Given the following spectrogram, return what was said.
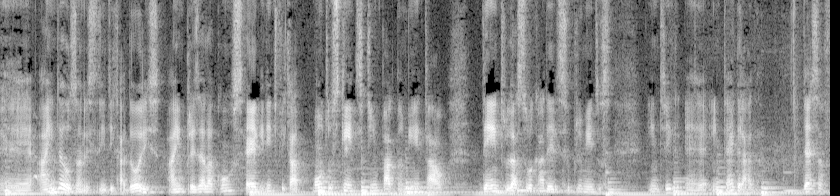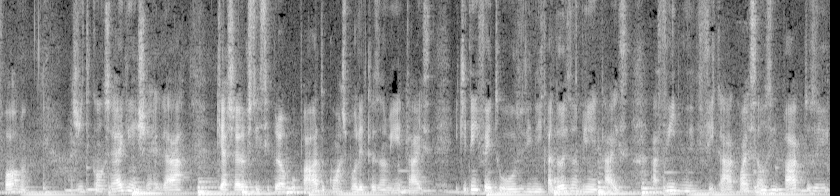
É, ainda usando esses indicadores, a empresa ela consegue identificar pontos quentes de impacto ambiental dentro da sua cadeia de suprimentos é, integrada. Dessa forma, a gente consegue enxergar que a Xerox tem se preocupado com as políticas ambientais e que tem feito uso de indicadores ambientais a fim de identificar quais são os impactos e,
